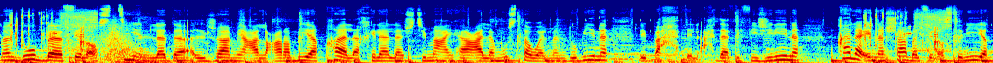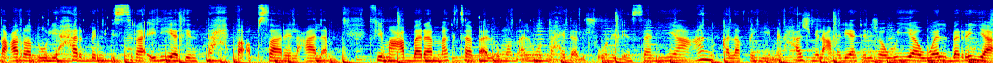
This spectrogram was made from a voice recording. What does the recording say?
مندوب فلسطين لدى الجامعة العربية قال خلال اجتماعها على مستوى المندوبين لبحث الأحداث في جنين قال إن الشعب الفلسطيني يتعرض لحرب إسرائيلية تحت أبصار العالم. فيما عبر مكتب الأمم المتحدة للشؤون الإنسانية عن قلقه من حجم العمليات الجوية والبرية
